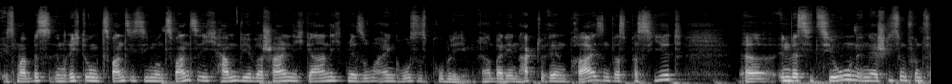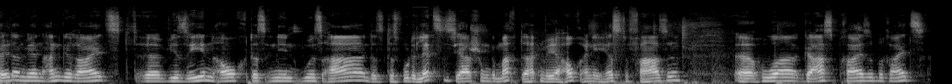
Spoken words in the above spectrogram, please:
ich sag mal, bis in Richtung 2027 haben wir wahrscheinlich gar nicht mehr so ein großes Problem. Ja, bei den aktuellen Preisen, was passiert? Äh, Investitionen in Erschließung von Feldern werden angereizt. Äh, wir sehen auch, dass in den USA, das, das wurde letztes Jahr schon gemacht, da hatten wir ja auch eine erste Phase äh, hoher Gaspreise bereits.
